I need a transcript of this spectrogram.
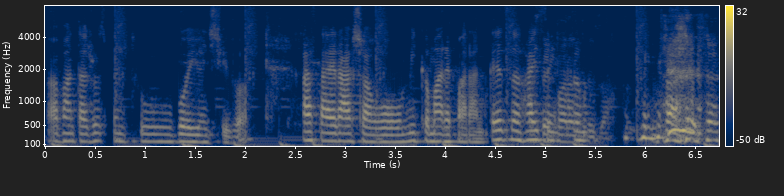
avantajos pentru voi înși vă. Asta era așa o mică mare paranteză. Hai Asta să paranteza. da.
